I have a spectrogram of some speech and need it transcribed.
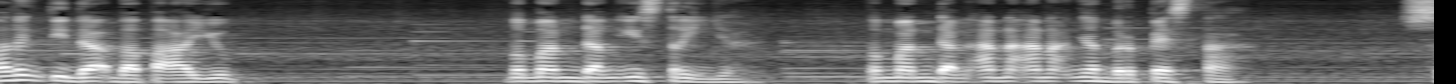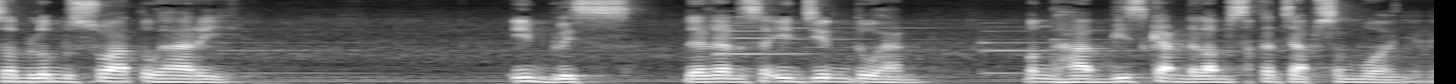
Paling tidak Bapak Ayub memandang istrinya, memandang anak-anaknya berpesta, sebelum suatu hari iblis dengan seizin Tuhan menghabiskan dalam sekejap semuanya.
